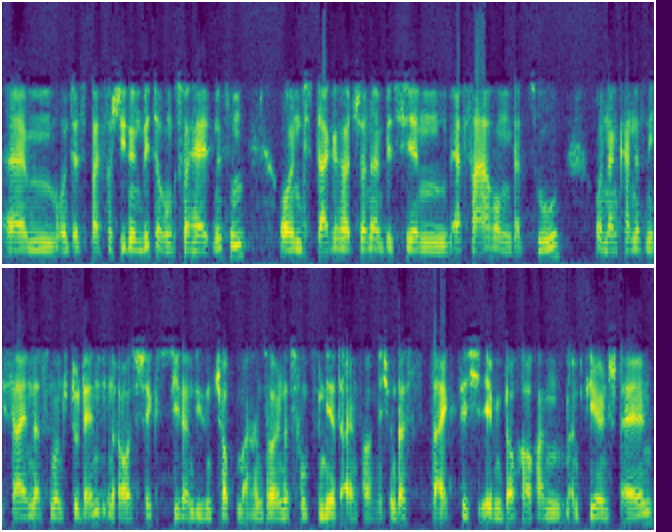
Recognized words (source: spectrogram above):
ähm, und das bei verschiedenen Witterungsverhältnissen. Und da gehört schon ein bisschen Erfahrung dazu. Und dann kann es nicht sein, dass man Studenten rausschickt, die dann diesen Job machen sollen. Das funktioniert einfach nicht. Und das zeigt sich eben doch auch an, an vielen Stellen,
